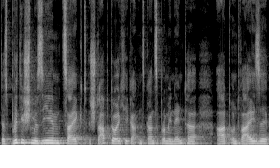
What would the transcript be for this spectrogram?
Das British Museum zeigt Stabdolche ganz, ganz prominenter Art und Weise.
